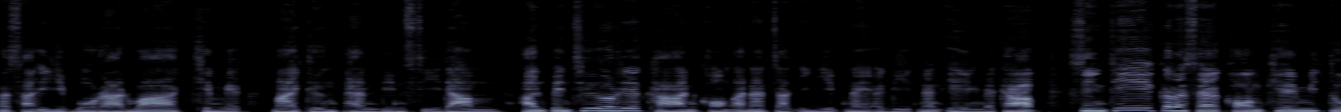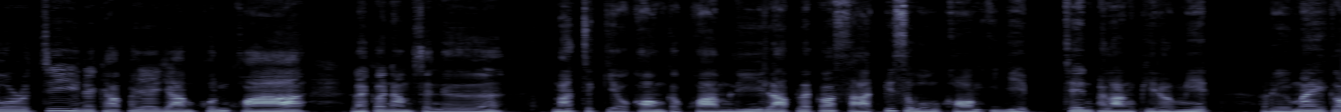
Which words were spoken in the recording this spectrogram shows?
ภาษาอียิปต์โบราณว่าเคเมตหมายถึงแผ่นดินสีดำ อันเป็นชื่อเรียกขานของอาณาจักรอียิปต์ในอดีตนั่นเองนะครับ สิ่งที่กระแสของเคมิโทโลจีนะครับพยายามค้นคว้า และก็นำเสนอ มักจะเกี่ยวข้องกับความลี้ลับ และก็ศาสตร์พิศวงของอียิปต์เช่น พลังพีระมิดหรือไม่ก็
